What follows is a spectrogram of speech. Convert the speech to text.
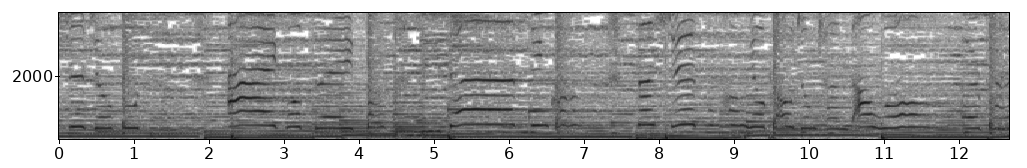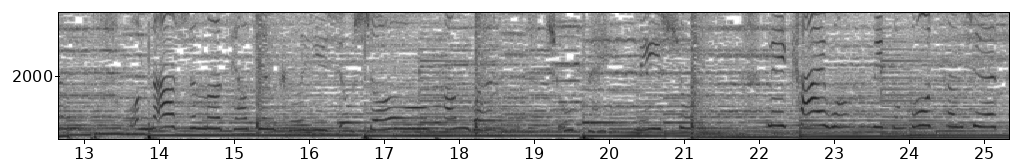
一开始就不曾爱过对方。你的近况，断续从朋友口中传到我耳畔。我拿什么条件可以袖手旁观？除非你说离开我，你从不曾觉得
